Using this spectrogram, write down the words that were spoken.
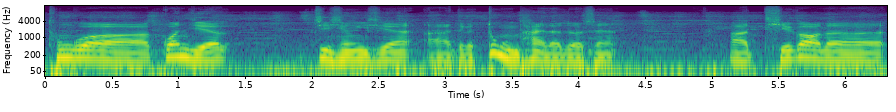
通过关节进行一些啊这个动态的热身，啊提高的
